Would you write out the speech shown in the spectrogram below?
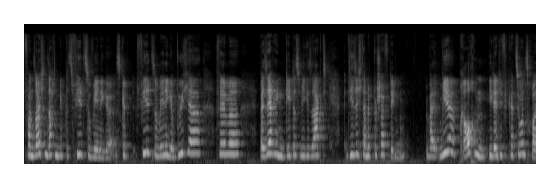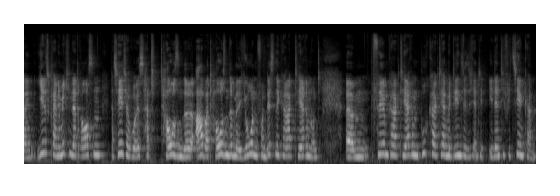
von solchen Sachen gibt es viel zu wenige. Es gibt viel zu wenige Bücher, Filme. Bei Serien geht es, wie gesagt, die sich damit beschäftigen weil wir brauchen Identifikationsrollen. Jedes kleine Mädchen da draußen, das hetero ist, hat tausende, aber tausende Millionen von Disney-Charakteren und ähm, Filmcharakteren, Buchcharakteren, mit denen sie sich identifizieren kann.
